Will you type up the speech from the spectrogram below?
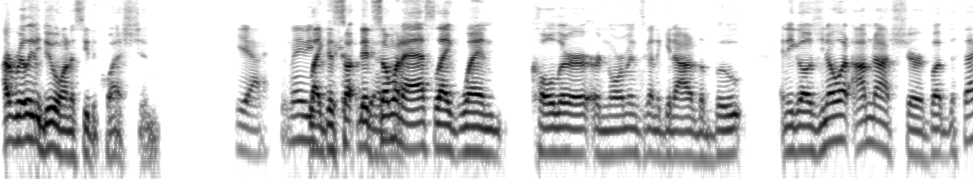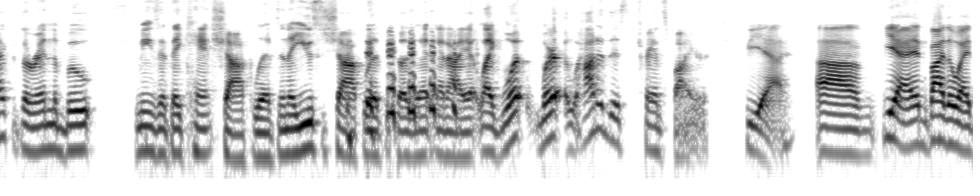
I really do want to see the question. Yeah, maybe like did, so, did someone ask like when Kohler or Normand's going to get out of the boot, and he goes, you know what, I'm not sure, but the fact that they're in the boot means that they can't shoplift, and they used to shoplift because that and I like what where how did this transpire? Yeah, um, yeah, and by the way,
